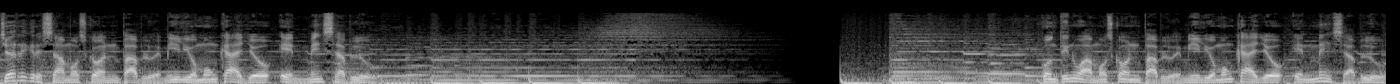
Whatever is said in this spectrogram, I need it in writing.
Ya regresamos con Pablo Emilio Moncayo en Mesa Blue. Continuamos con Pablo Emilio Moncayo en Mesa Blue.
